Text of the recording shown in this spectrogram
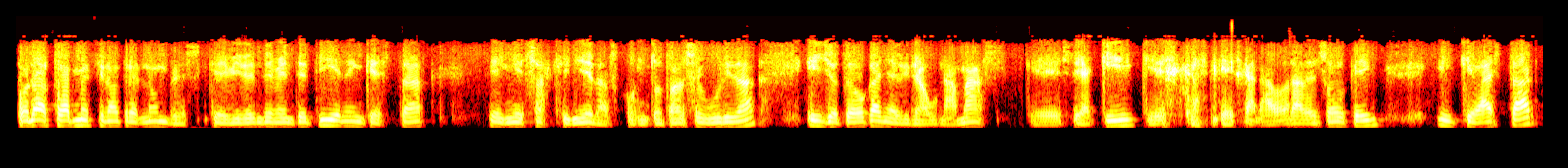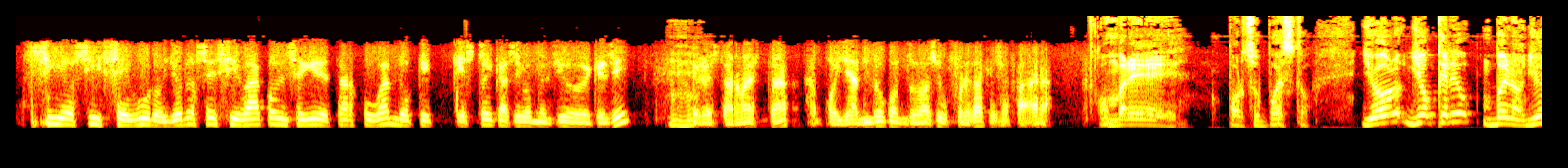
Bueno, tú has mencionado tres nombres que evidentemente tienen que estar en esas quinielas con total seguridad y yo tengo que añadir a una más que es de aquí, que es, ganadora de Solheim y que va a estar sí o sí seguro. Yo no sé si va a conseguir estar jugando, que estoy casi convencido de que sí, pero estar va a estar apoyando con toda su fuerza que se Zahara. Hombre, por supuesto. Yo, yo creo, bueno, yo,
